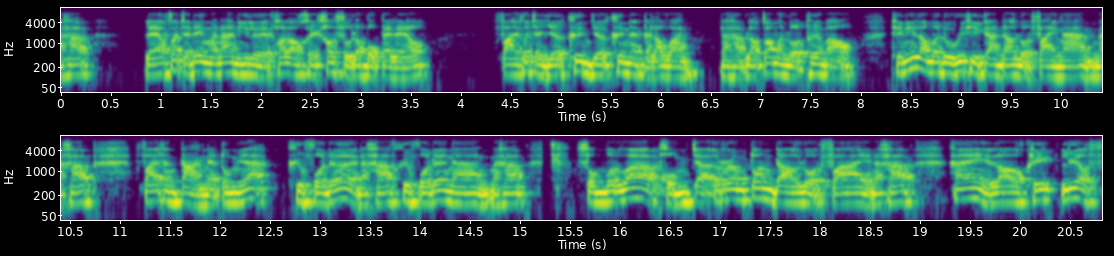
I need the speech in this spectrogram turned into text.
นะครับ แล้วก็จะเด้งมาหน้านี้เลย เพราะเราเคยเข้าสู่ระบบไปแล้ว ไฟล์ก็จะเยอะขึ้นเยอะขึ้นในแต่ละวันนะครับเราก็มาโหลดเพิ่มเอา ทีนี้เรามาดูวิธีการดาวน์โหลดไฟล์งานนะครับ ไฟล์ต่างๆเนี่ยตรงนี้คือโฟลเดอร์นะครับ คือโฟลเดอร์งานนะครับ สมมติว่าผมจะเริ่มต้นดาวน์โหลดไฟล์นะครับ ให้เราคลิกเลือกโฟ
